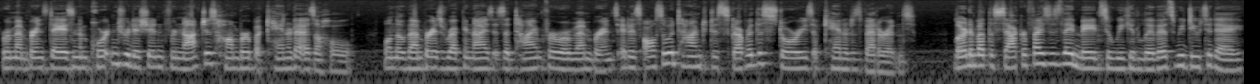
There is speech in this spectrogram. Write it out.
Remembrance Day is an important tradition for not just Humber but Canada as a whole. While November is recognized as a time for remembrance, it is also a time to discover the stories of Canada's veterans. Learn about the sacrifices they made so we could live as we do today,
